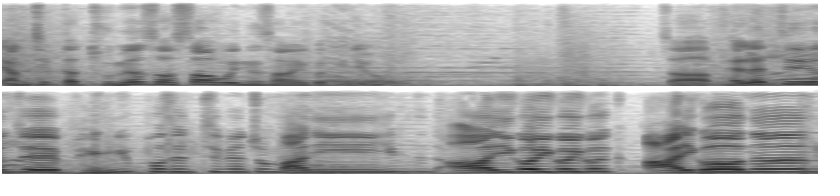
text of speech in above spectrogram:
양측 다 두면서 싸우고 있는 상황이거든요. 자, 벨레트 현재 106%면 좀 많이 힘든 아, 이거 이거 이거 아, 이거는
